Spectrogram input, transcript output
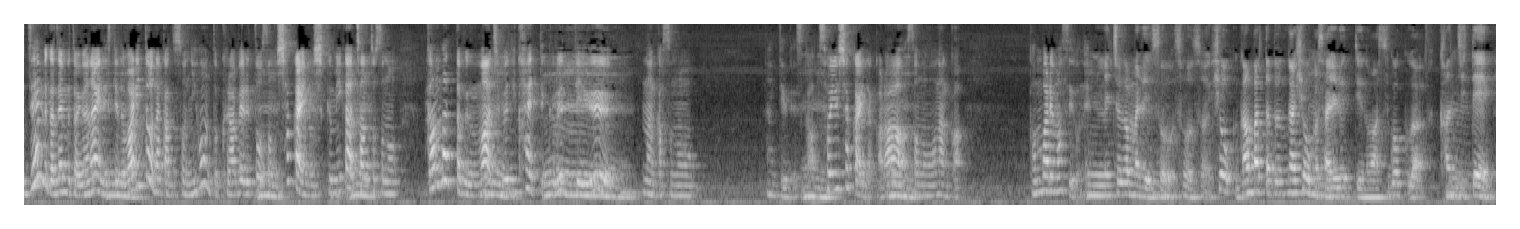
全部が全部とは言わないですけど、うん。割となんかその日本と比べると、うん。その社会の仕組みがちゃんとその頑張った分は自分に返ってくるっていう、なんかそのなんていうんですか、うん。そういう社会だから、うん。そのなんか頑張れますよね、うんめっちゃ頑張れる、そうそうそう。評価頑張った分が評価されるっていうのはすごく感じて、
